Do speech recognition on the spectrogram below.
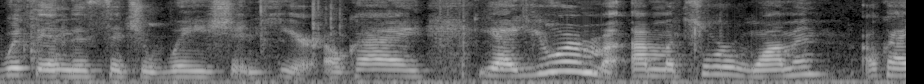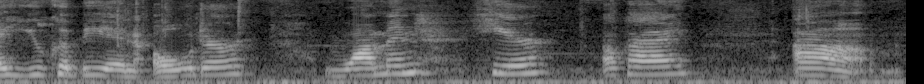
within this situation here, okay? Yeah, you are a mature woman, okay? You could be an older woman here, okay? Um,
